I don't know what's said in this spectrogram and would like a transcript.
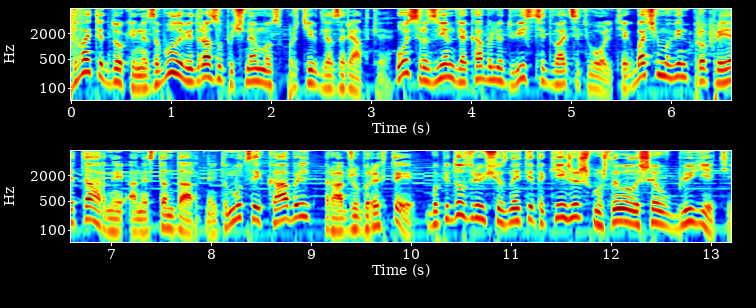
Давайте, доки не забули, відразу почнемо з портів для зарядки. Ось роз'єм для кабелю 220 вольт. Як бачимо, він проприєтарний, а не стандартний, тому цей кабель раджу берегти бо підозрюю, що знайти такий же ж можливо лише в блюєті.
